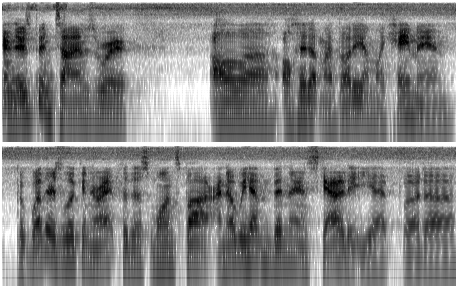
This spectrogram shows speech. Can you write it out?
and there's been times where I'll uh, I'll hit up my buddy. I'm like, hey man, the weather's looking right for this one spot. I know we haven't been there and scouted it yet, but uh,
